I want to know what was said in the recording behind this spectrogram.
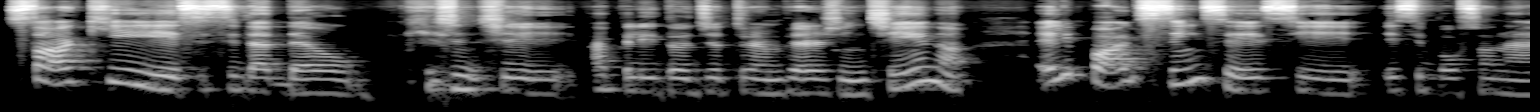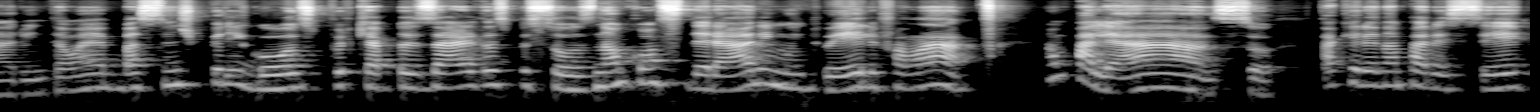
Só que esse cidadão que a gente apelidou de Trump argentino, ele pode sim ser esse, esse Bolsonaro. Então é bastante perigoso, porque apesar das pessoas não considerarem muito ele, falar, ah, é um palhaço, tá querendo aparecer,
